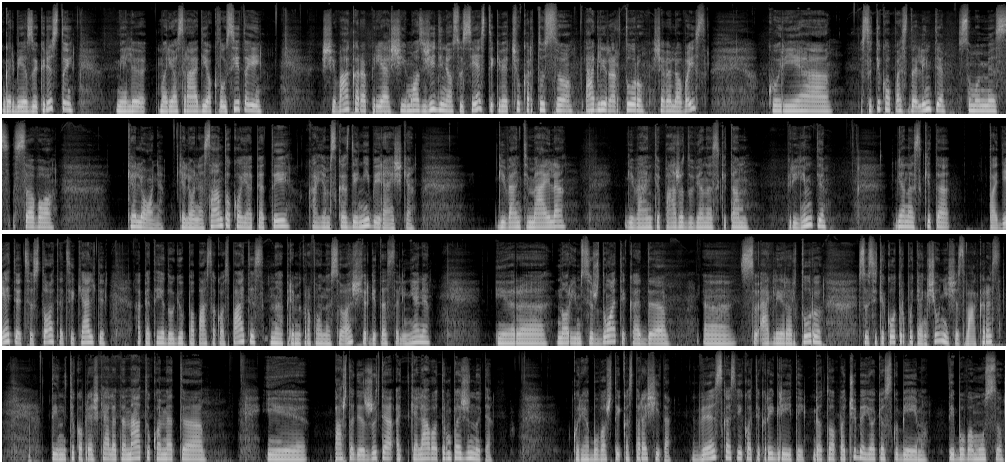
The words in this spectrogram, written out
Garbėzui Kristui, mėly Marijos radio klausytojai. Šį vakarą prie šeimos žydinio susėsti kviečiu kartu su Egli ir Artūru Ševeliovais, kurie sutiko pasidalinti su mumis savo kelionę. Kelionę santokoje apie tai, ką jiems kasdienybei reiškia. Gyventi meilę, gyventi pažadu vienas kitam priimti, vienas kitą padėti, atsistoti, atsikelti. Apie tai daugiau papasakos patys. Na, prie mikrofono esu aš, Jurgita Salinienė. Ir e, noriu Jums išduoti, kad e, su Eglė ir Artūru susitikau truputį anksčiau nei šis vakaras. Tai nutiko prieš keletą metų, kuomet e, į pašto dėžutę atkeliavo trumpa žinutė, kurioje buvo štai kas parašyta. Viskas vyko tikrai greitai, bet tuo pačiu be jokio skubėjimo. Tai buvo mūsų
